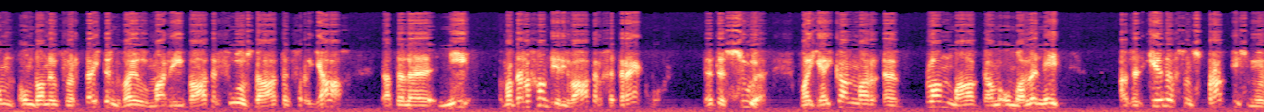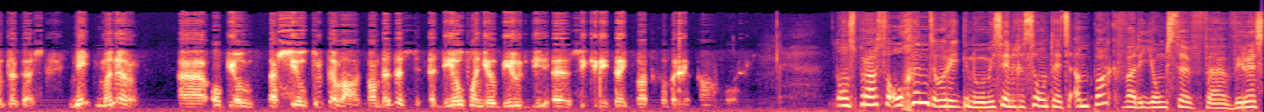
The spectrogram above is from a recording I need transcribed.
om om dan nou vir tyd en wyl maar die watervoëls daar te verjaag dat hulle nie want hulle gaan deur die water getrek word. Dit is so, maar jy kan maar 'n plan maak dan om hulle net as dit enigstens prakties moontlik is, net minder uh op jou perseel toe te laat want dit is 'n deel van jou biosekuriteit uh, wat gebruik kan word. Ons praat vanoggend oor ekonomiese en gesondheidsimpak wat die jongste uh, virus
